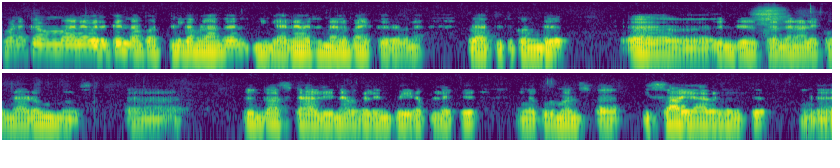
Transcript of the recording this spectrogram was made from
வணக்கம் அனைவருக்கு. நான் பத்மினி கமலாந்தன். நீங்க அனைவரும் நலமாயிருக்கிறவன பிரார்த்தித்து பிரார்த்தித்துக் கொண்டு ஆஹ், இன்று பிறந்த நாளை கொண்டாடும் ஆஹ், கங்கா ஸ்டாலின் அவர்களின் பேர பிள்ளைக்கு எங்கள் குடும்பம் ஆஹ், இசாயா அவர்களுக்கு எங்கள்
